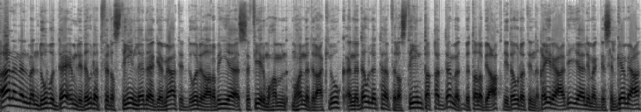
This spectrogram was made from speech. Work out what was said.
أعلن المندوب الدائم لدولة فلسطين لدى جامعة الدول العربية السفير مهند العكلوك أن دولة فلسطين تقدمت بطلب عقد دورة غير عادية لمجلس الجامعة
